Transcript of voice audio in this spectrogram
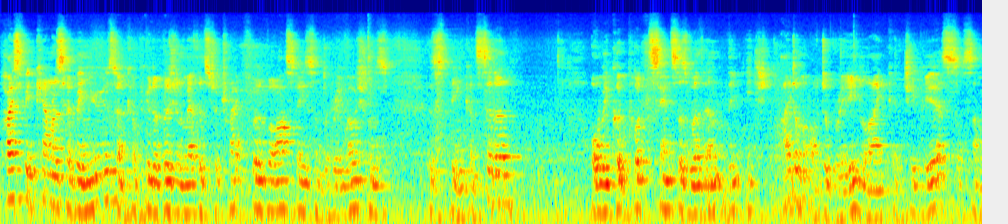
high-speed cameras have been used and computer vision methods to track fluid velocities and debris motions is being considered. Or we could put sensors within the, each item of debris like a GPS or some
